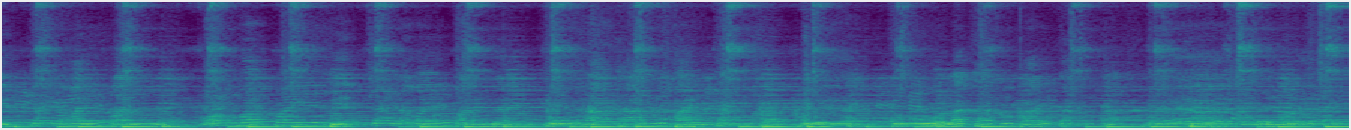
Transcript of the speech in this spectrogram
ผิดใจไม่มันคนบอกไม่ผิดใจไม่มันผู้รักฉันไปกันกับเธอผู้รักฉันไปกันกับเธอ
